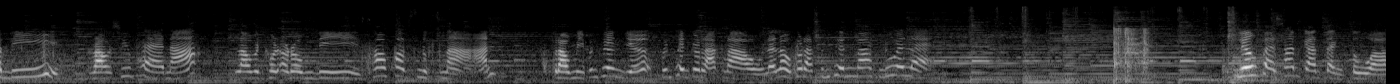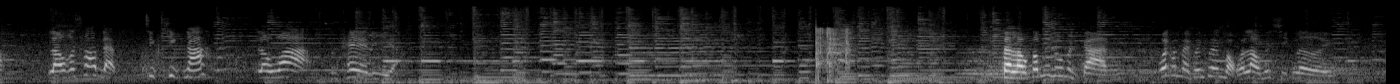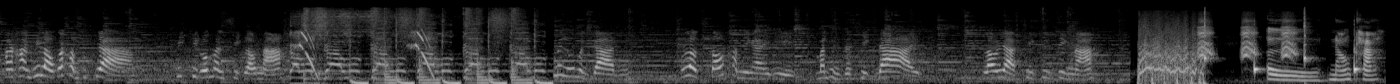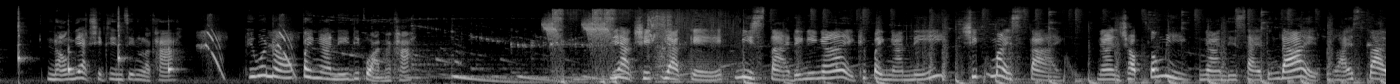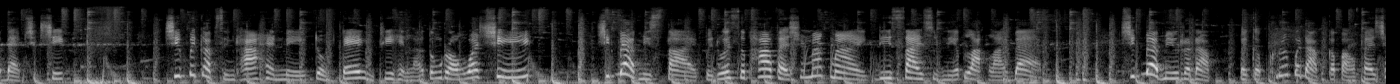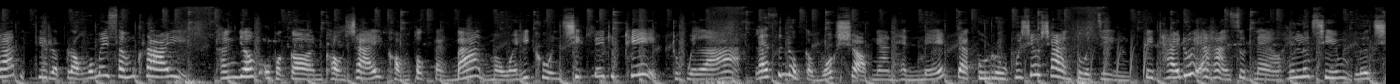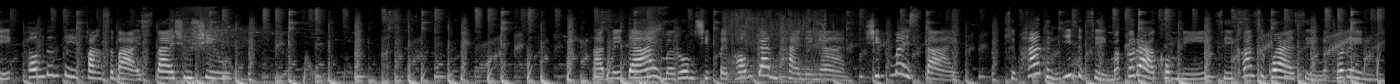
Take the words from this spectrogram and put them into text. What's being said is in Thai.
วัสดี เราชื่อแพรนะ เราเป็นคนอารมณ์ดีชอบความสนุกสนาน เรามีเพื่อนๆเยอะ เพื่อนๆก็รักเรา และเราก็รักเพื่อนๆมากด้วยแหละ เรื่องแฟชั่นการแต่งตัว เราก็ชอบแบบชิคๆนะ เราว่ามันเท่ดีอะแต่เราก็ไม่รู้เหมือนกัน ว่าทำไมเพื่อนๆบอกว่าเราไม่ชิคเลยทั้งๆที่เราก็ทำทุกอย่าง ที่คิดว่ามันชิคแล้วนะ ไม่รู้เหมือนกันว่าเราต้องทำยังไงอีก มันถึงจะชิคได้ เราอยากชิคจริง ๆ นะ เออ น้องคะ น้องอยากชิคจริงๆเหรอคะ พี่ว่าน้องไปงานนี้ดีกว่านะคะ อยากชิคอยากเก๋ มีสไตล์ได้ง่าย ๆ คือไปงานนี้ ชิคใหม่สไตล์ งานช็อปต้องมี งานดีไซน์ต้องได้ ไลฟ์สไตล์แบบชิคๆ ชิคไปกับสินค้าแฮนด์เมดโดดเด้งที่เห็นแล้วต้องร้องว่าชิคชิคแบบมีสไตล์ไปด้วยเสื้อผ้าแฟชั่นมากมาย ดีไซน์สุดเนี้ยบหลากหลายแบบ ชิคแบบมีระดับไปกับเครื่องประดับกระเป๋าแฟชั่น ที่รับรองว่าไม่ซ้ำใคร ทั้งยกอุปกรณ์ของใช้ของตกแต่งบ้านมาไว้ให้คุณชิคได้ทุกที่ ทุกเวลา และสนุกกับเวิร์กช็อปงานแฮนด์เมดจากกูรูผู้เชี่ยวชาญตัวจริง ปิดท้ายด้วยอาหารสุดแนวให้เลือกชิม เลือกชิคพร้อมดนตรีฟังสบายสไตล์ชิลๆ ดไม่ได้มาร่วมชิคไปพร้อมกันภายในงาน ชิคไม่สไตล์ 15-24 มกราคมนี้สีคอนสแควร์สีนครินทร์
